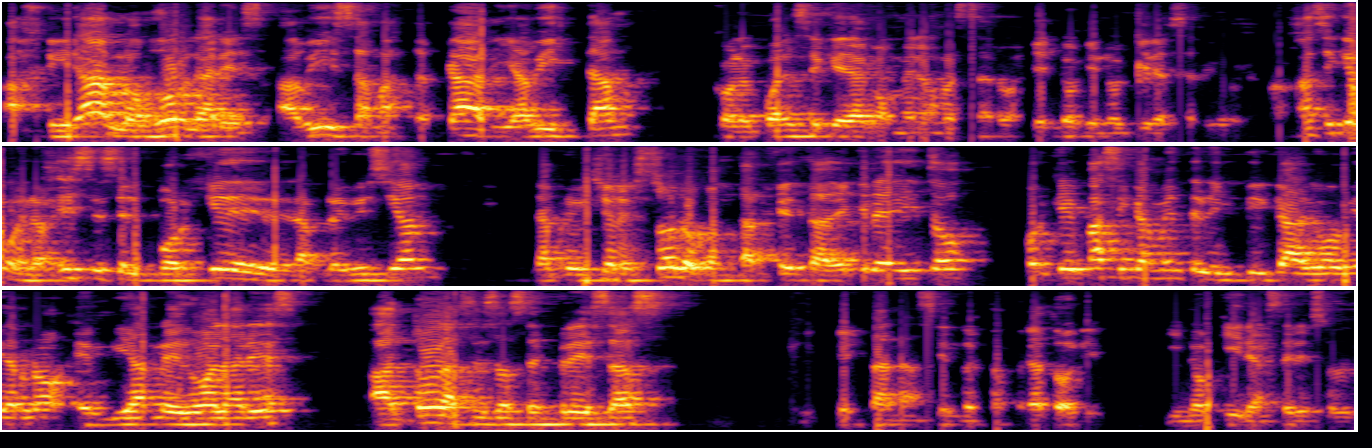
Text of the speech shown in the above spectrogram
a girar los dólares a Visa, Mastercard y a Vistam con lo cual se queda con menos reservas, que es lo que no quiere hacer el gobierno. Así que bueno, ese es el porqué de la prohibición. La prohibición es solo con tarjeta de crédito, porque básicamente le implica al gobierno enviarle dólares a todas esas empresas que están haciendo esta operatoria. Y no quiere hacer eso el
